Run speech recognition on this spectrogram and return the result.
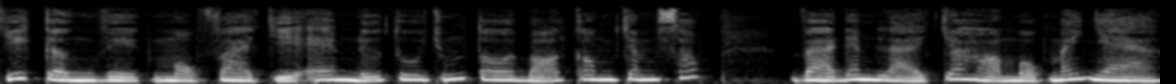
Chỉ cần việc một vài chị em nữ tu chúng tôi bỏ công chăm sóc và đem lại cho họ một mái nhà,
